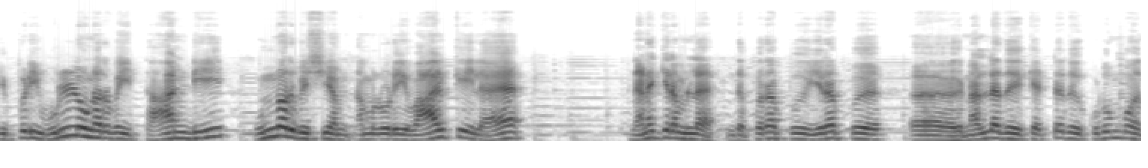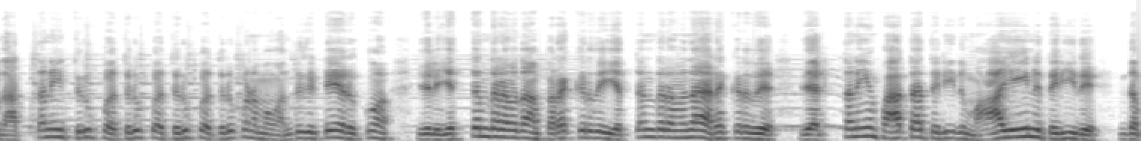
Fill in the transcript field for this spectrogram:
இப்படி உள்ளுணர்வை தாண்டி இன்னொரு விஷயம் நம்மளுடைய வாழ்க்கையில் நினைக்கிறோம்ல இந்த பிறப்பு இறப்பு நல்லது கெட்டது குடும்பம் அத்தனை திருப்ப திருப்ப திருப்ப திருப்ப நம்ம வந்துகிட்டே இருக்கோம். இதில் எத்தனை தடவை தான் பிறக்கிறது எத்தனை தடவை தான் இறக்கிறது இது எத்தனையும் பார்த்தா தெரியுது மாயைன்னு தெரியுது. இந்த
